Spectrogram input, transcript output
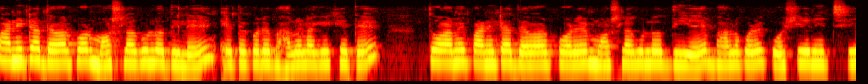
পানিটা দেওয়ার পর মশলাগুলো দিলে এতে করে ভালো লাগে খেতে। তো আমি পানিটা দেওয়ার পরে মশলাগুলো দিয়ে ভালো করে কষিয়ে নিচ্ছি।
